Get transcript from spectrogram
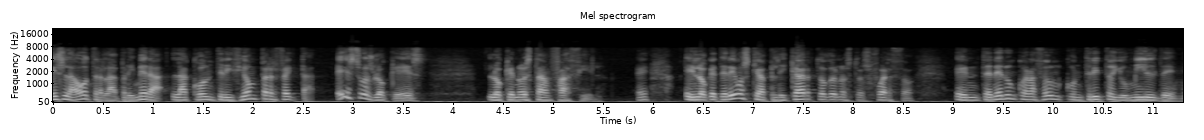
es la otra, la primera, la contrición perfecta. Eso es lo que es, lo que no es tan fácil. ¿eh? En lo que tenemos que aplicar todo nuestro esfuerzo, en tener un corazón contrito y humilde,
